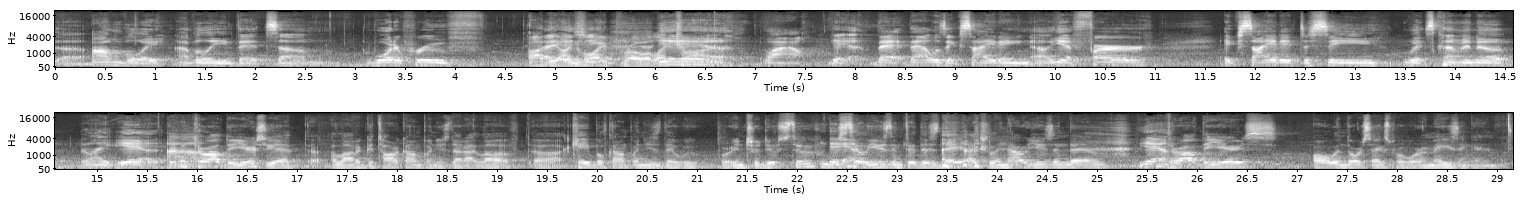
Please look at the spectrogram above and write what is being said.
uh, Envoy, I believe that's um, waterproof. Ah, the Uh, Envoy she- Pro Electron. Yeah. Wow. Yeah. That that was exciting. Uh, yeah. Fir. Excited to see what's coming up. Like yeah. Even uh, throughout the years, you had uh, a lot of guitar companies that I loved, uh, cable companies that we were introduced to. We still use them to this day. Actually, now using them. Yeah. Throughout the years, all Endorse Expo were amazing, and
